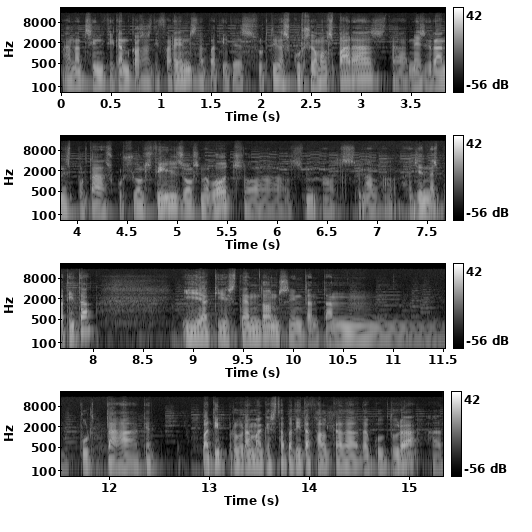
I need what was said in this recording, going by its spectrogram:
ha anat significant coses diferents. De petit és sortir d'excursió amb els pares, de més gran és portar d'excursió als fills o als nebots o als, als, a la gent més petita. I aquí estem doncs, intentant portar aquest petit programa, aquesta petita falca de, de cultura a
